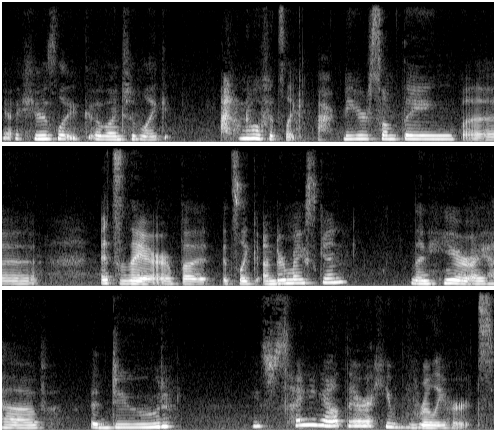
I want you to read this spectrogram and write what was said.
yeah, here's like a bunch of like, I don't know if it's like acne or something, but it's there, but it's like under my skin. then here I have a dude. He's just hanging out there. He really hurts.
